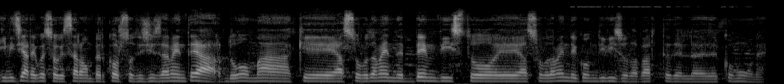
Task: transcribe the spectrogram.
iniziare questo che sarà un percorso decisamente arduo ma che è assolutamente ben visto e assolutamente condiviso da parte del, del Comune.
